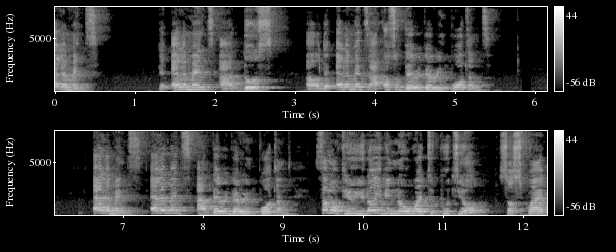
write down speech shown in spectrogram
elements, the elements are those. Uh, the elements are also very very important. Elements, elements are very very important some of you, you don't even know where to put your subscribe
